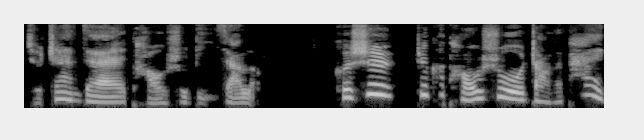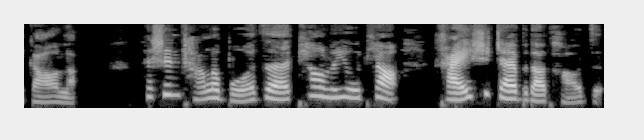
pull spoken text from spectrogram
就站在桃树底下了。可是这棵桃树长得太高了，它伸长了脖子，跳了又跳，还是摘不到桃子。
